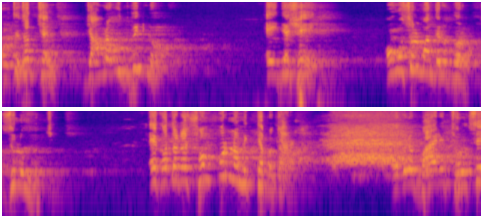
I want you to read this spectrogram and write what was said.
বলতে চাচ্ছেন যে আমরা উদ্বিগ্ন। এই দেশে অমুসলমানদের উপর জুলুম হচ্ছে। এ কথাটা সম্পূর্ণ মিথ্যা প্রচার। এগুলো বাইরে চলছে,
